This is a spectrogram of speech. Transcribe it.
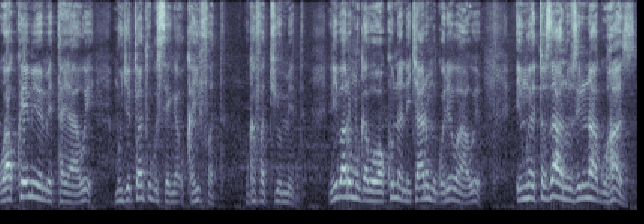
wakwema iyo meta yawe mu gihe tuba tugusenga ukayifata ugafata iyo meta. Niba ari umugabo wakunaniye cyangwa ari umugore wawe inkweto z'ahantu ziri ntabwo uhazi.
